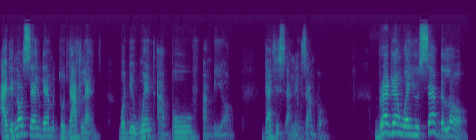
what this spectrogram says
I did not send them to that land, but they went above and beyond. That is an example. Brethren, when you serve the Lord,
